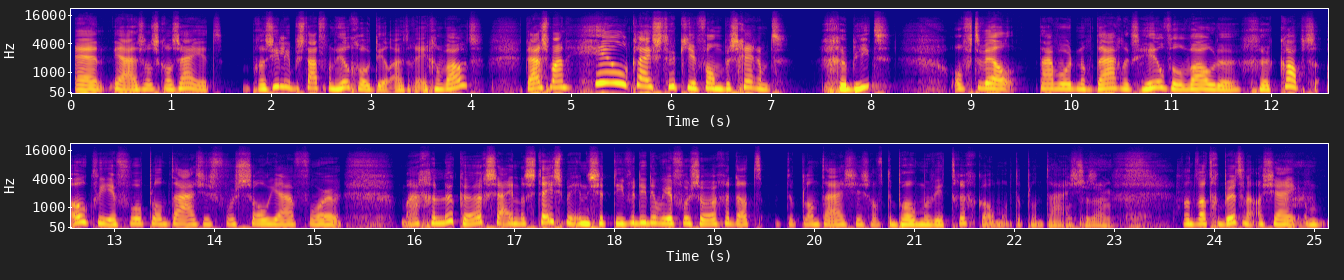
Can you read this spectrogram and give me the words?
En ja, zoals ik al zei, het Brazilië bestaat voor een heel groot deel uit regenwoud. Daar is maar een heel klein stukje van beschermd gebied. Oftewel, daar worden nog dagelijks heel veel wouden gekapt. Ook weer voor plantages, voor soja, voor... Maar gelukkig zijn er steeds meer initiatieven die er weer voor zorgen... dat de plantages of de bomen weer terugkomen op de plantages. Godzijdank. Want wat gebeurt er nou als jij een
